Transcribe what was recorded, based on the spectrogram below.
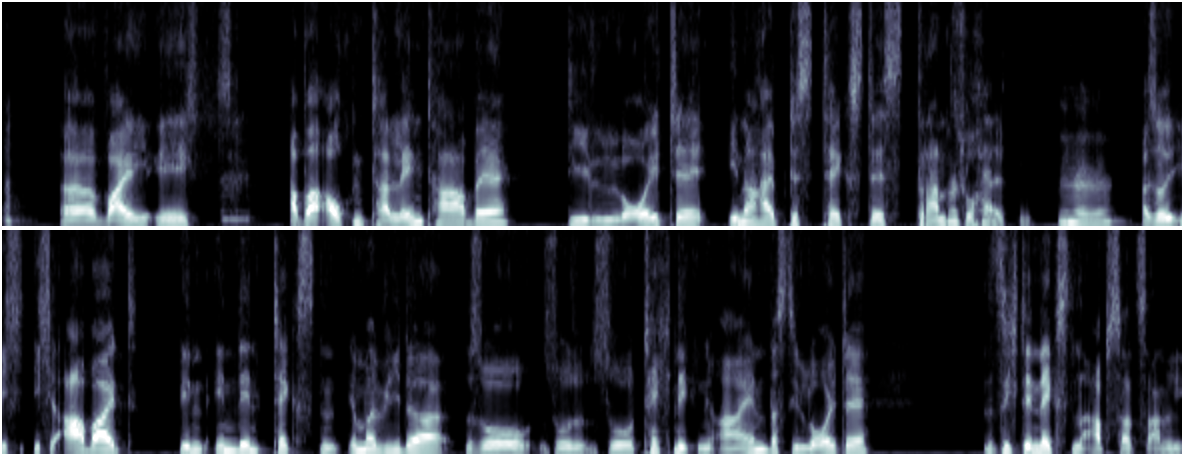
äh, weil ich aber auch ein Talent habe, die Leute innerhalb des Textes dran okay. zu halten. Mhm. Also ich, ich arbeite in, in den Texten immer wieder so, so, so Techniken ein, dass die Leute sich den nächsten Absatz an,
